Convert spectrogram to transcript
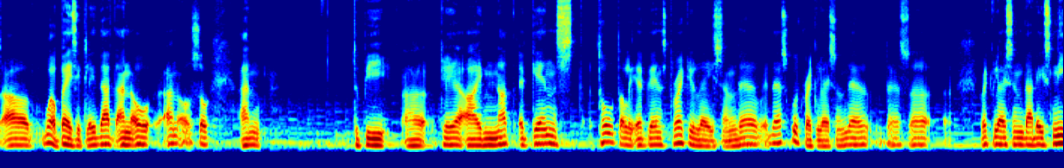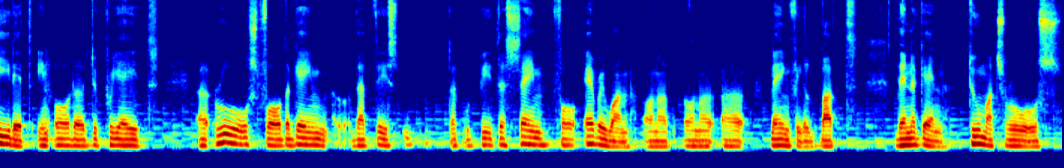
Uh, well, basically that, and and also and to be uh, clear, I'm not against totally against regulation. There, there's good regulation. There, there's a regulation that is needed in order to create uh, rules for the game that is that would be the same for everyone on a on a uh, playing field. But then again, too much rules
